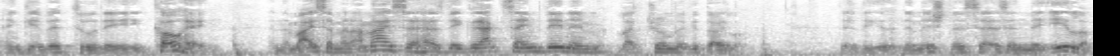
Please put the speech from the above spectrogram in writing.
and give it to the kohen. And the meiser mina meiser has the exact same dinim like truma gedola. The, the, the Mishnah says in Me'ilah,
